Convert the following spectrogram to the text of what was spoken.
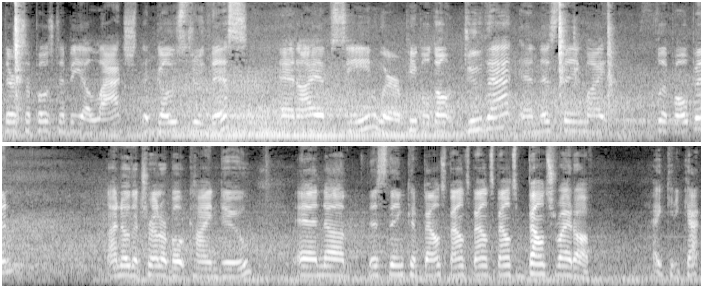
there's supposed to be a latch that goes through this, and I have seen where people don't do that, and this thing might flip open. I know the trailer boat kind do, and uh, this thing could bounce, bounce, bounce, bounce, bounce right off. Hey, kitty cat.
